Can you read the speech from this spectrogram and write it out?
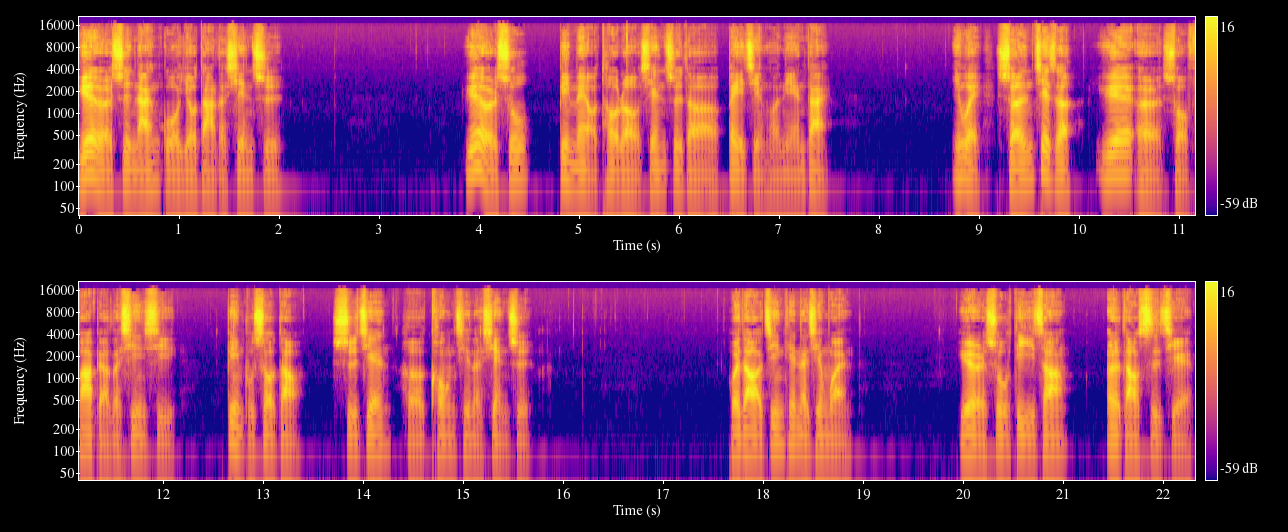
约尔是南国犹大的先知。约尔书并没有透露先知的背景和年代，因为神借着约尔所发表的信息，并不受到时间和空间的限制。回到今天的经文，约尔书第一章二到四节：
